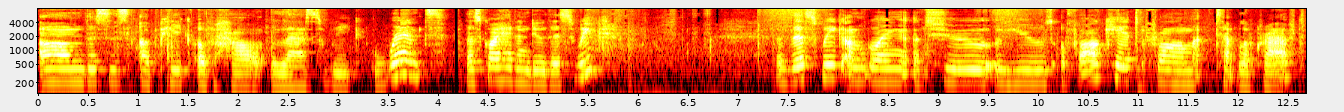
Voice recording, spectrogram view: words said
Um, this is a peek of how last week went. Let's go ahead and do this week. This week I'm going to use a fall kit from Temp Loves Crafts.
